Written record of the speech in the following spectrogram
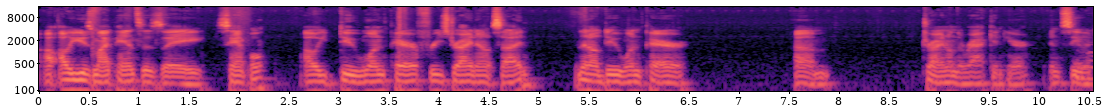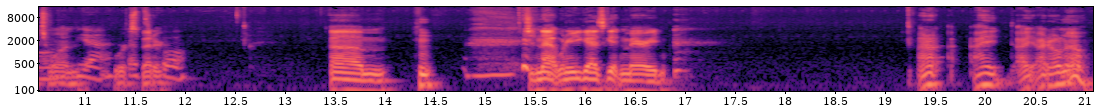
I'll, I'll use my pants as a sample. I'll do one pair freeze drying outside, and then I'll do one pair um, drying on the rack in here and see which Cool. one yeah, works better. Cool. Um, Jeanette, when are you guys getting married? I don't I I, I don't know.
